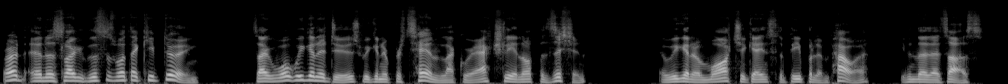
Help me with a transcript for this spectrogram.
Right? And it's like, this is what they keep doing. It's like, what we're going to do is we're going to pretend like we're actually in opposition and we're going to march against the people in power, even though that's us.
